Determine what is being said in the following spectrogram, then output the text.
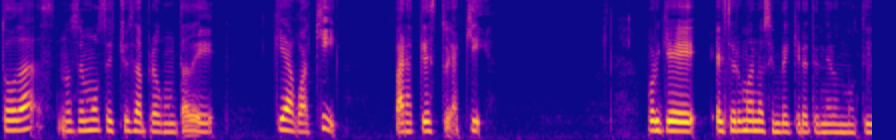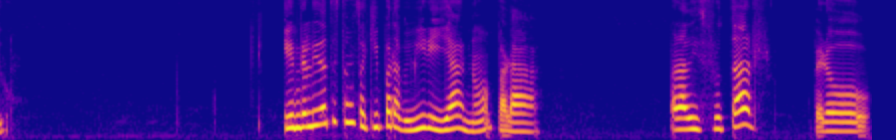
todas nos hemos hecho esa pregunta de ¿qué hago aquí? ¿Para qué estoy aquí? porque el ser humano siempre quiere tener un motivo. Y en realidad estamos aquí para vivir y ya, ¿no? Para para disfrutar, pero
